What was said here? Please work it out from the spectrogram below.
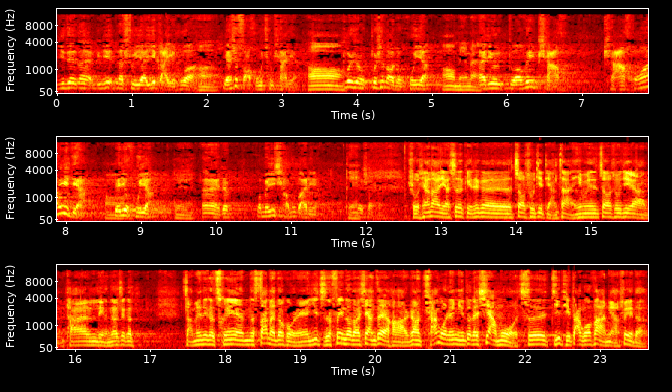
一在那一那树叶一干以后啊嗯，也是发红成片的，哦不是不是那种红叶，哦，明白。哎，就多为偏偏黄一点哦，也就红叶。对哎，这我们以前不板栗，对这是首先呢，也是给这个赵书记点赞，因为赵书记啊，他领着这个咱们这个村三百多口人一直奋斗到现在哈，让全国人民都在羡慕吃集体大锅饭免费的，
